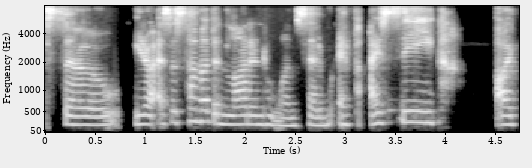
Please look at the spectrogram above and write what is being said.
so, you know, as Osama bin Laden once said, if I see a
